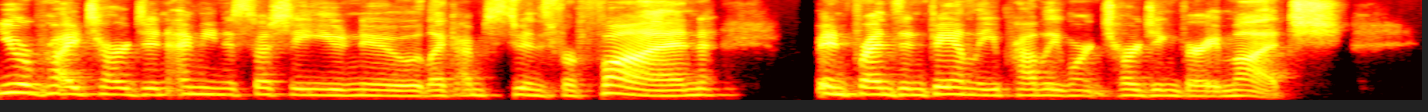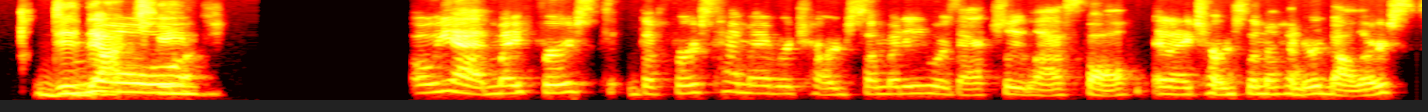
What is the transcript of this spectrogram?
You were probably charging, I mean, especially you knew like I'm just doing this for fun in friends and family, you probably weren't charging very much. Did no. that change? Oh yeah, my first the first time I ever charged somebody was actually last fall, and I charged them a hundred dollars.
